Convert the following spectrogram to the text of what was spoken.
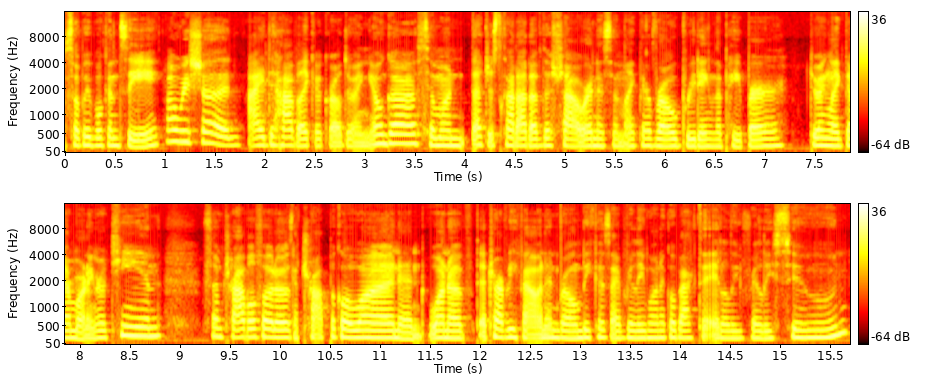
so people can see. Oh, we should. I'd have like a girl doing yoga, someone that just got out of the shower and is in like their robe reading the paper, doing like their morning routine, some travel photos, a tropical one, and one of the Trevi Fountain in Rome because I really want to go back to Italy really soon.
